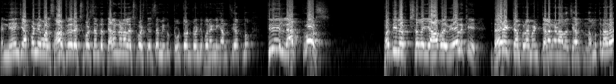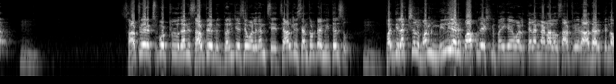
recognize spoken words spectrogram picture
నేను చెప్పండి వాళ్ళు సాఫ్ట్వేర్ ఎక్స్పర్ట్స్ అంతా తెలంగాణ ఎక్స్పర్ట్స్ తెలుసా మీకు? టూ థౌసండ్ ట్వంటీ ఫోర్ అండి అంత చెప్తున్నాం త్రీ ల్యాక్ క్రోర్స్. పది లక్షల యాభై వేలకి డైరెక్ట్ ఎంప్లాయ్మెంట్ తెలంగాణలో చేరుతుంది. నమ్ముతున్నారా? మ్మ్. సాఫ్ట్వేర్ ఎక్స్పోర్ట్లు కానీ సాఫ్ట్వేర్ పని చేసేవాళ్ళు కానీ శాలరీస్ ఎంత ఉంటాయో మీకు తెలుసు మ్మ్. పది లక్షలు వన్ మిలియన్ పాపులేషన్ పైగా వాళ్ళు తెలంగాణలో సాఫ్ట్వేర్ ఆధారితంగా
